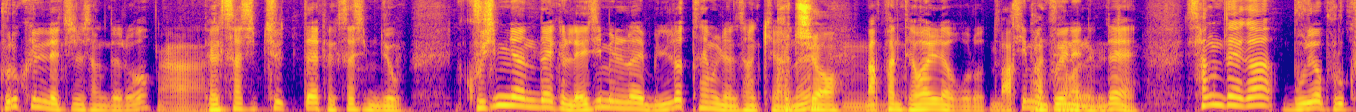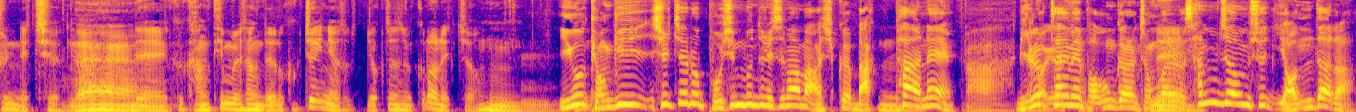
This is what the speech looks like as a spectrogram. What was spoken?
브루클린 네츠를 상대로 아, 147대 146. 90년대 그 레지 밀러의 밀러 타임을 연상케 하는 그렇죠. 음. 막판 대활약으로 또 막판 팀을 구해냈는데 상대가 무려 브루클린 네츠. 네. 네, 그 강팀을 상대로 극적인 역, 역전승을 끌어냈죠. 음. 이거 경기 실제로 보신 분들 있으면 아마 아실 거예요. 막판에 아, 밀러 타임의 버금가는 정말로 네. 3점 슛 연달아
